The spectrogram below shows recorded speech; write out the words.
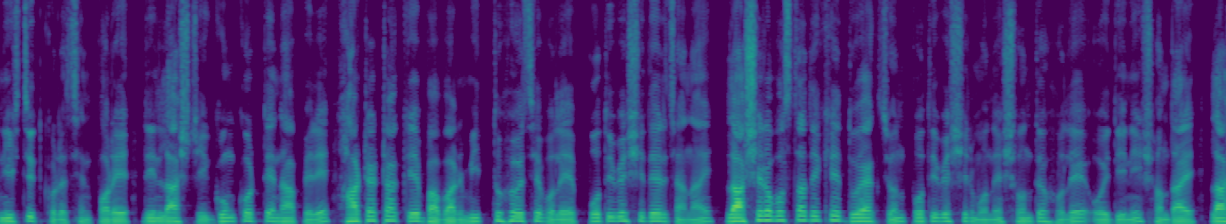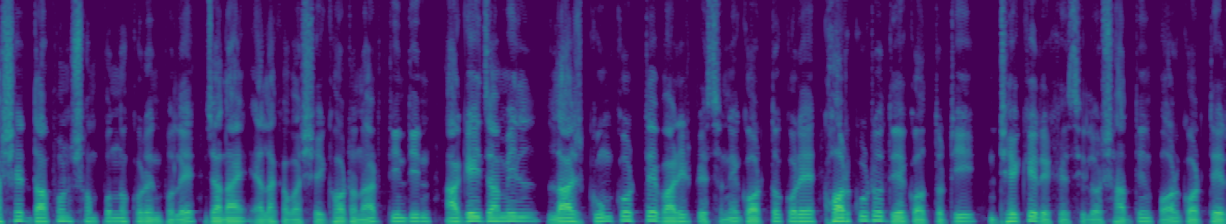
নিশ্চিত করেছেন। পরে দিন লাশটি গুম করতে না পেরে হার্ট অ্যাটাকে বাবার মৃত্যু হয়েছে বলে প্রতিবেশীদের জানায়। লাশের অবস্থা দেখে দু একজন প্রতিবেশীর মনে সন্দেহ হলে ওই দিনই সন্ধ্যায় লাশের দাফন সম্পন্ন করেন বলে জানায় এলাকাবাসী। ঘটনার তিন দিন আগেই জামিল লাশ গুম করতে বাড়ির পেছনে গর্ত করে খড়কুটো দিয়ে গর্তটি ঢেকে রেখেছিল। সাত দিন পর গর্তের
